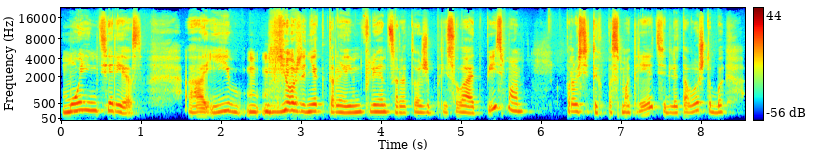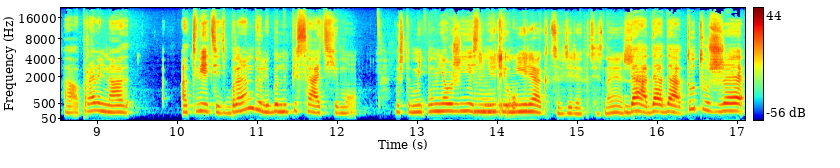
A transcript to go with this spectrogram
мой интерес. А, и мне уже некоторые инфлюенсеры тоже присылают письма, просят их посмотреть для того, чтобы правильно ответить бренду, либо написать ему. Потому что у меня уже есть не, некий... Не реакция в директе, знаешь? Да, да, да. Тут уже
